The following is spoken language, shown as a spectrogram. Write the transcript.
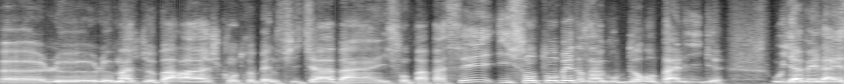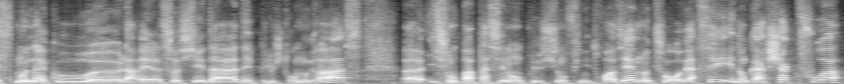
le, le match de barrage contre Benfica, ben ils sont pas passés. Ils sont tombés dans un groupe d'Europa League où il y avait l'AS Monaco, euh, la Real Sociedad et puis le Sturm Graz. Euh, ils sont pas passés non plus, ils ont fini troisième, donc ils sont reversés. Et donc à chaque fois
